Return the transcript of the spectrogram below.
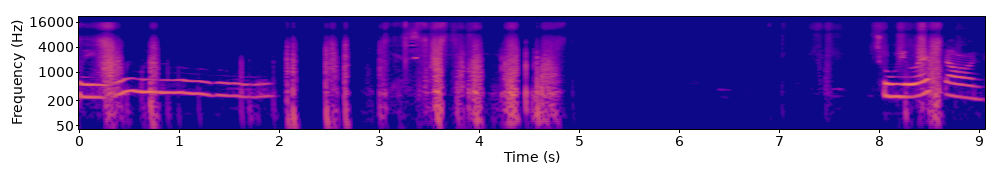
Wait, wait, wait, wait, wait, wait, wait. Yes. So we left on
